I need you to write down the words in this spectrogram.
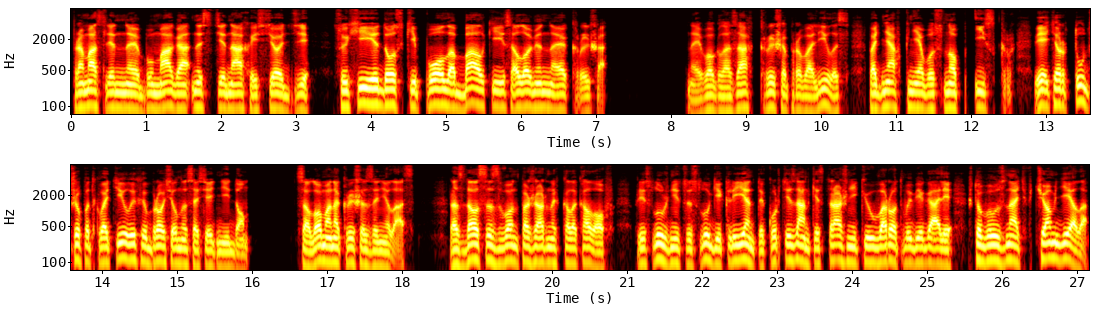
промасленная бумага на стенах и сёдзи, сухие доски пола, балки и соломенная крыша. На его глазах крыша провалилась, подняв к небу сноп искр. Ветер тут же подхватил их и бросил на соседний дом. Солома на крыше занялась. Раздался звон пожарных колоколов. Прислужницы, слуги, клиенты, куртизанки, стражники у ворот выбегали, чтобы узнать, в чем дело.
